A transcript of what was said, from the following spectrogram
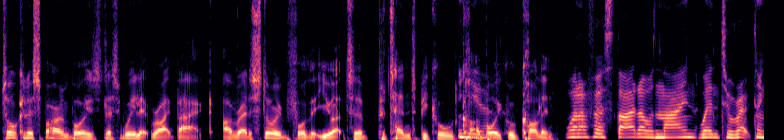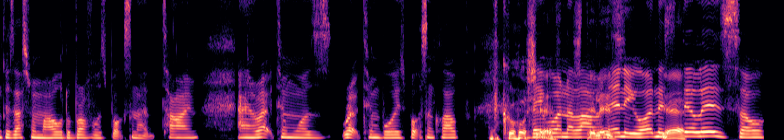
Talking of sparring boys, let's wheel it right back. I read a story before that you had to pretend to be called a boy called Colin. when I first started I was nine went to Repton because that's when my older brother was boxing at the time and Repton was Repton Boys Boxing Club Of course, they yeah, weren't allowing anyone. It Yeah. still is. So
